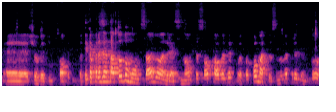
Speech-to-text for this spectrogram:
é, deixa eu ver o que falta. Eu tenho que apresentar todo mundo, sabe, André? Senão o pessoal cobra depois. Fala, Pô, Matheus, você não me apresentou?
